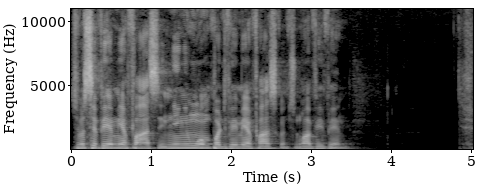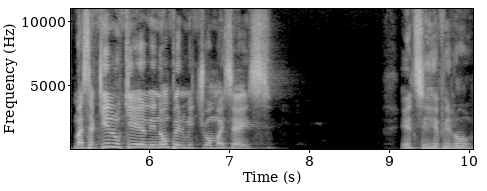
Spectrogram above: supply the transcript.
se você ver a minha face, nenhum homem pode ver a minha face continuar vivendo. Mas aquilo que ele não permitiu a Moisés, ele se revelou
